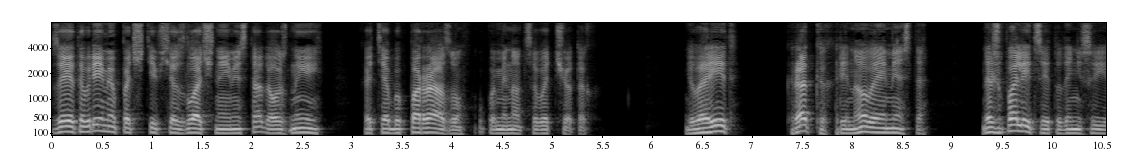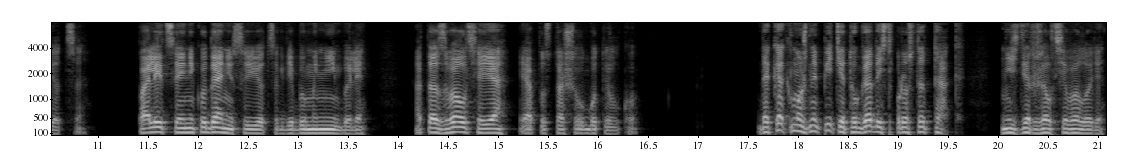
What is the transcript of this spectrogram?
За это время почти все злачные места должны хотя бы по разу упоминаться в отчетах. Говорит, кратко хреновое место. Даже полиция туда не суется. Полиция никуда не суется, где бы мы ни были. Отозвался я и опустошил бутылку. Да как можно пить эту гадость просто так? не сдержался Володя.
